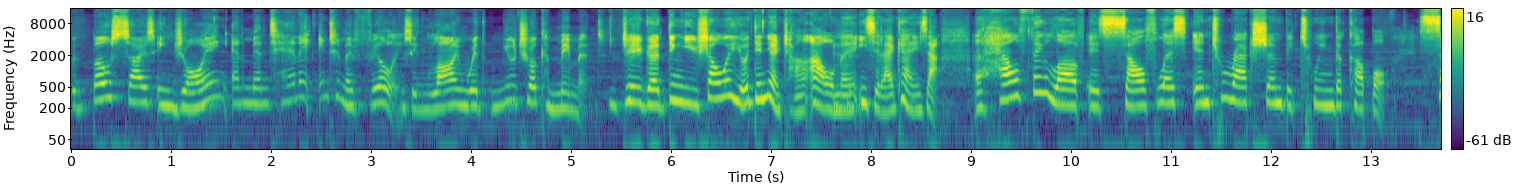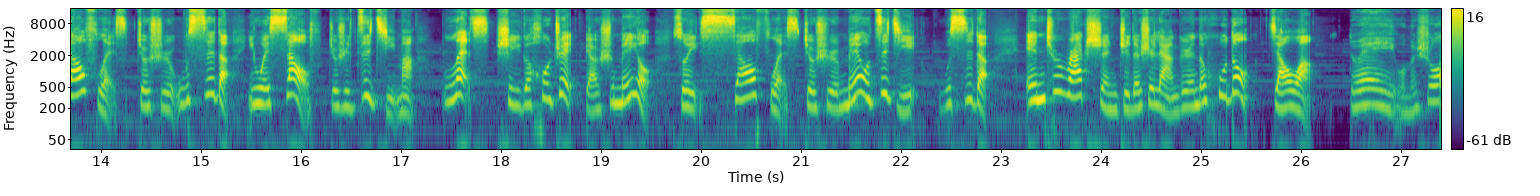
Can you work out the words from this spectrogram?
with both sides enjoying and maintaining intimate feelings in line with mutual commitment。这个定义稍微有点点长啊，我们一起来看一下。A healthy love is selfless interaction between the couple. Selfless 就是无私的，因为 self 就是自己嘛。less 是一个后缀，表示没有，所以 selfless 就是没有自己， 无私的。Interaction 指的是两个人的互动、交往。对我们说，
